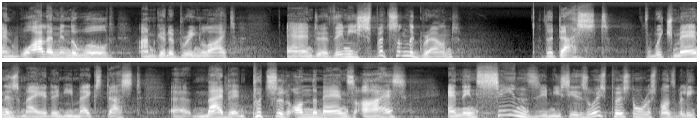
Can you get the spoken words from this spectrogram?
and while I'm in the world, I'm going to bring light. And uh, then he spits on the ground the dust from which man is made, and he makes dust, uh, mud, and puts it on the man's eyes and then sends him. You see, there's always personal responsibility,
